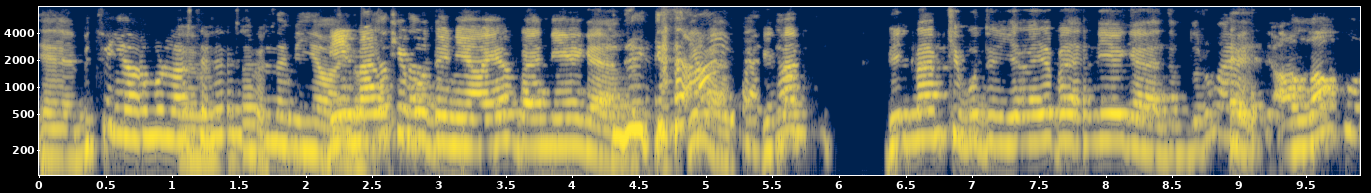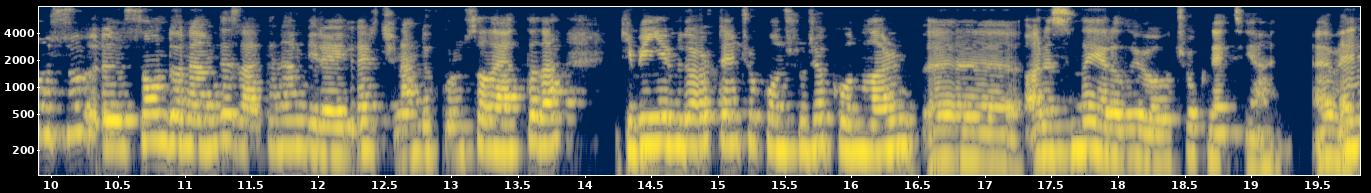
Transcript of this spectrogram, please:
e, bütün yağmurlar senin evet, evet. üstüne mi yağıyor? Bilmem ki bu dünyaya ben niye geldim, aynen Bilmem ya Bilmem ki bu dünyaya ben niye geldim durum. Evet, evet, anlam konusu e, son dönemde zaten hem bireyler için hem de kurumsal hayatta da 2024'te en çok konuşulacak konuların e, arasında yer alıyor. Çok net yani. Evet.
